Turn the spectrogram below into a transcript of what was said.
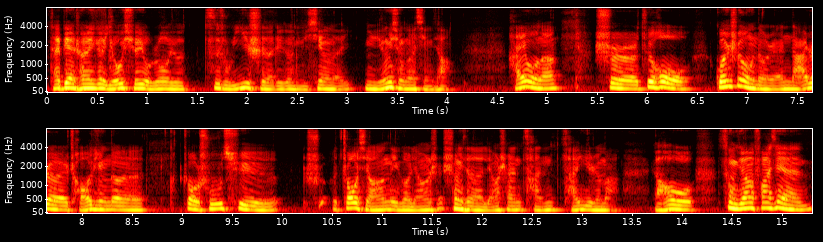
才变成了一个有血有肉、有自主意识的这个女性的女英雄的形象。还有呢，是最后关胜等人拿着朝廷的诏书去招降那个梁山剩下的梁山残残余人马，然后宋江发现。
